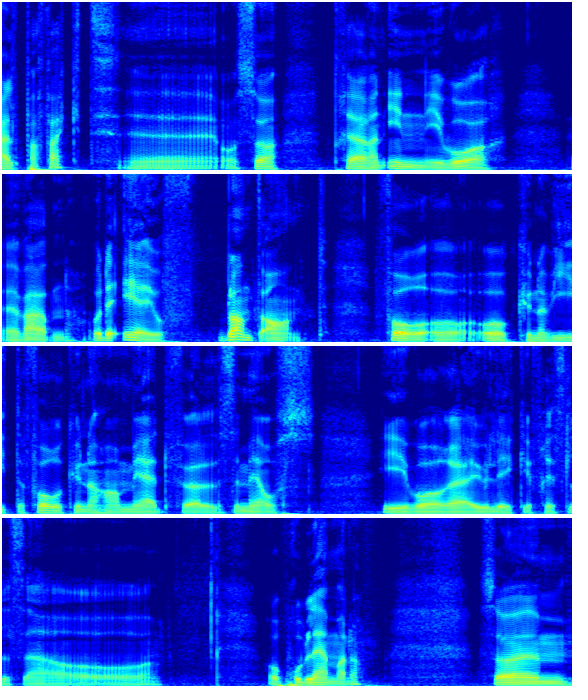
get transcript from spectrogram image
helt perfekt. Uh, og så trer han inn i vår uh, verden. Og det er jo blant annet for å, å, kunne vite, for å kunne ha medfølelse med oss i våre ulike fristelser og, og problemer, da. Så um,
